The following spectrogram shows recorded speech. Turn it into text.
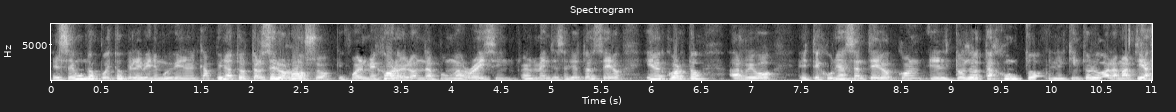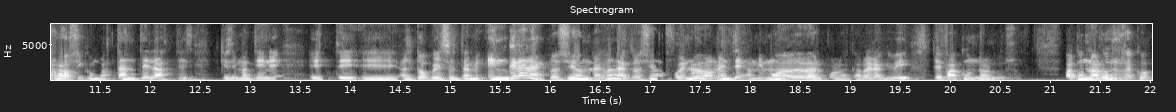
el segundo puesto que le viene muy bien en el campeonato. Tercero Rosso, que fue el mejor del Honda Puma Racing, realmente salió tercero. Y en el cuarto arribó este, Julián Santero con el Toyota junto en el quinto lugar a Matías Rossi con bastante lastres que se mantiene este, eh, al tope del certamen. En gran actuación, la gran actuación fue nuevamente, a mi modo de ver, por la carrera que vi, de Facundo Arduzo. Facundo Arduzo sacó,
